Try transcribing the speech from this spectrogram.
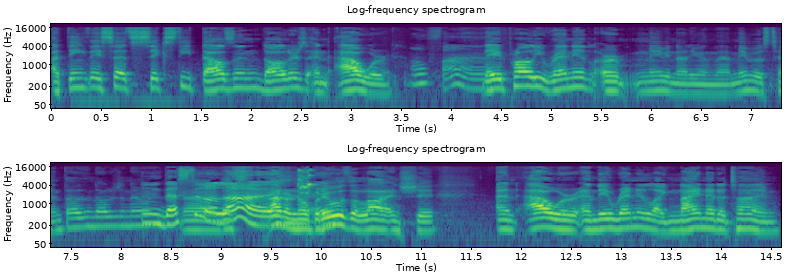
I think they said sixty thousand dollars an hour. oh, fun. They probably rented, or maybe not even that. Maybe it was ten thousand dollars an hour. Mm, that's still a that's- lot. I don't know, but it was a lot and shit. An hour, and they rented like nine at a time,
